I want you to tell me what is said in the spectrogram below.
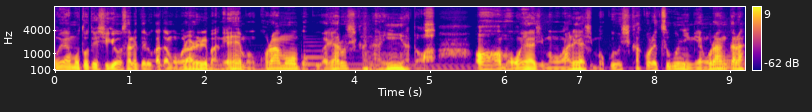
親元で修行されてる方もおられればね、もうこれはもう僕がやるしかないんやと。ああ、もう親父もあれやし、僕しかこれ継ぐ人間おらんから、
